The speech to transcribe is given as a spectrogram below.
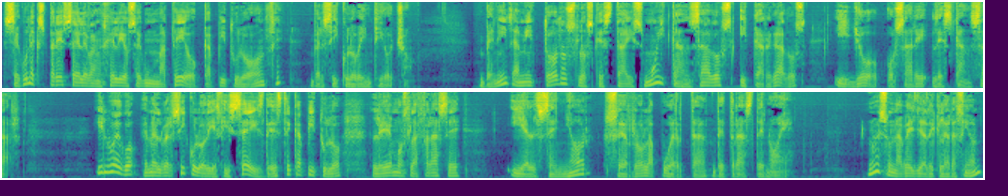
según expresa el Evangelio según Mateo capítulo 11, versículo 28. Venid a mí todos los que estáis muy cansados y cargados, y yo os haré descansar. Y luego, en el versículo 16 de este capítulo, leemos la frase, y el Señor cerró la puerta detrás de Noé. ¿No es una bella declaración?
